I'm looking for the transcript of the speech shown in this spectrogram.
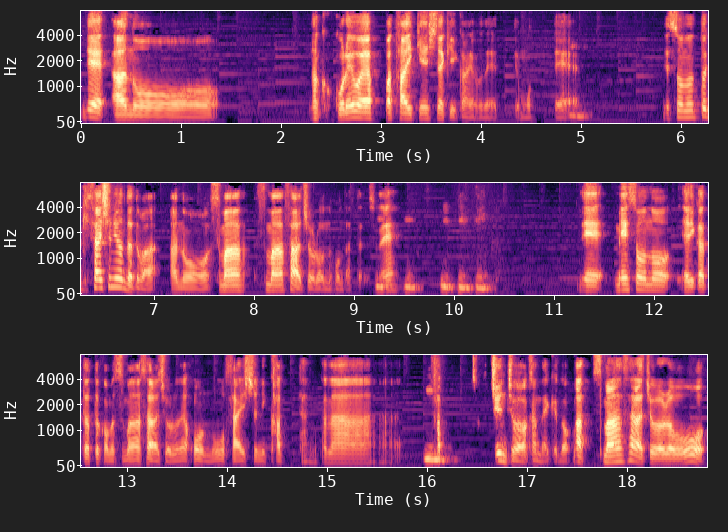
で、あのーなんかこれはやっぱ体験しなきゃいかんよねって思って、うんで、その時最初に読んだのは、あの、スマ、スマーサー長老の本だったんですよね。で、瞑想のやり方とかもスマーサー長老の本を最初に買ったのかな。うん。か順序はわかんないけど、まあ、スマーサー長老を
